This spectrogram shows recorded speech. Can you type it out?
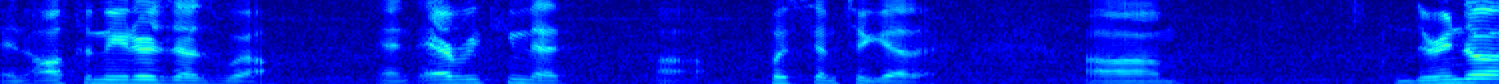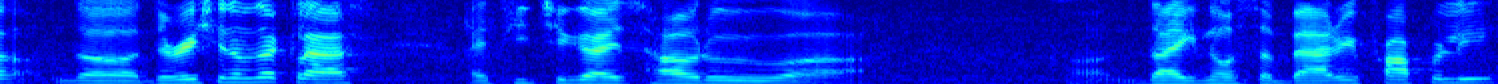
and alternators as well, and everything that uh, puts them together. Um, during the, the duration of the class, I teach you guys how to uh, uh, diagnose a battery properly,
